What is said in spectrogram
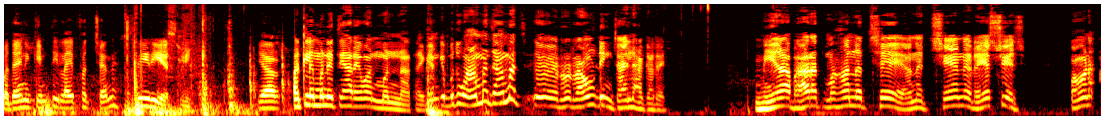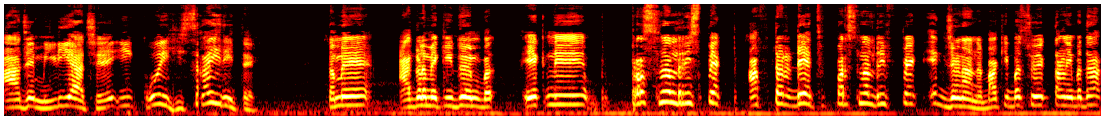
બધાની કિંમતી લાઈફ જ છે ને? સિરિયસલી યાર, એટલે મને ત્યાં રહેવાનું મન ના થાય. કેમ કે બધું આમ જ આમ જ રાઉન્ડિંગ ચાલ્યા કરે. મેરા ભારત મહાન જ છે અને છે ને રહેશે જ. પણ આ જે મીડિયા છે એ કોઈ હિસ્સા કઈ રીતે? તમે આગળ મેં કીધું એમ એકને personal respect after death personal respect એક જણાને, બાકી બસો એકતાણી બધા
